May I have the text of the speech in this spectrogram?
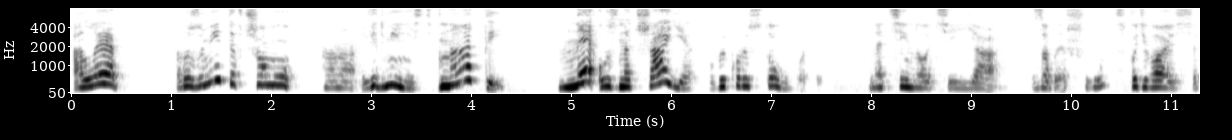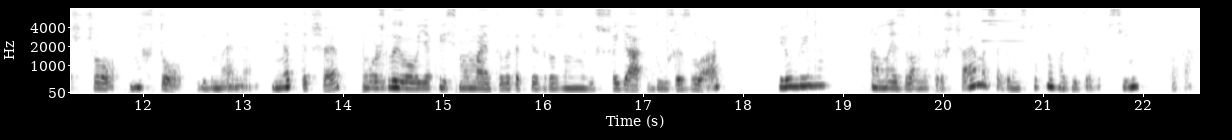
Але розумієте, в чому відмінність? Знати не означає використовувати. На цій ноті я завершую. Сподіваюся, що ніхто від мене не втече. Можливо, в якийсь момент ви таки зрозуміли, що я дуже зла людина. А ми з вами прощаємося до наступного відео. Всім па-па!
